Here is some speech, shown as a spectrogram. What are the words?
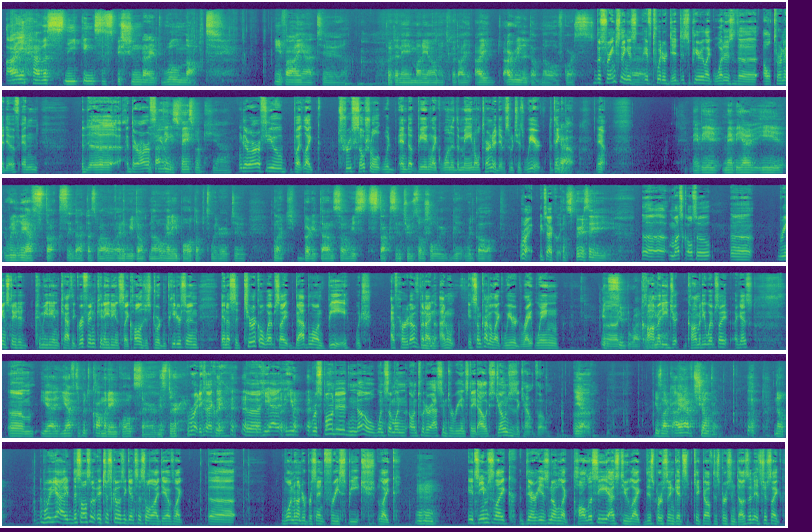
I have a sneaking suspicion that it will not. If I had to put any money on it, but I I I really don't know. Of course, The strange thing is, uh, if Twitter did disappear, like, what is the alternative? And the there are a I think few. it's Facebook. Yeah, There are a few, but like, Truth Social would end up being like one of the main alternatives, which is weird to think Yeah. about. Yeah. maybe maybe uh, he really has stocks in that as well, and we don't know. And he bought up Twitter to like burn it down, so his stocks in Truth Social would would go up. Right. Exactly. Conspiracy. Uh, Musk also uh, reinstated comedian Kathy Griffin, Canadian psychologist Jordan Peterson, and a satirical website Babylon Bee, which I've heard of, but I, I don't. It's some kind of like weird right wing It's uh, comedy Yeah. j- comedy website, I guess. Um, yeah, you have to put comedy in quotes there, Mister. Right, exactly. uh, he had he responded no when someone on Twitter asked him to reinstate Alex Jones's account, though. Yeah. He's like, I have children. no. Well, yeah, this also it just goes against this whole idea of like, uh, one hundred percent free speech. Like, it seems like there is no like policy as to like this person gets kicked off, this person doesn't. It's just like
